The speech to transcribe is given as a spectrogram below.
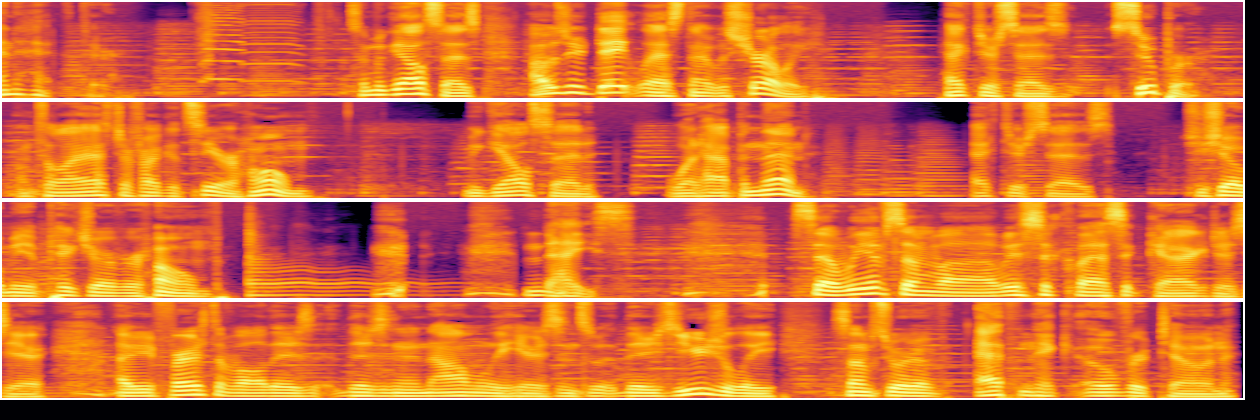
and Hector. So Miguel says, How was your date last night with Shirley? Hector says, Super, until I asked her if I could see her home. Miguel said, What happened then? Hector says, She showed me a picture of her home. nice. So we have some uh, we have some classic characters here. I mean, first of all, there's there's an anomaly here since there's usually some sort of ethnic overtone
